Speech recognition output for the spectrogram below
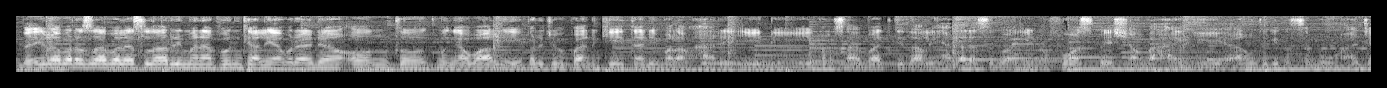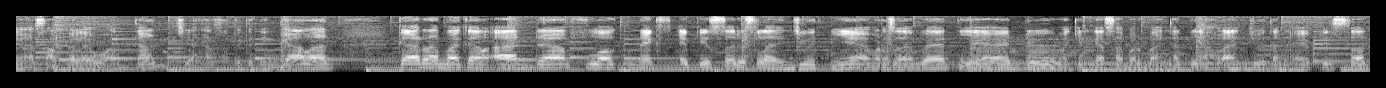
Baiklah para sahabat Leslar di mana pun kalian berada untuk mengawali perjumpaan kita di malam hari ini Persahabat kita lihat ada sebuah info spesial bahagia untuk kita semua Jangan sampai lewatkan, jangan sampai ketinggalan Karena bakal ada vlog next episode selanjutnya Persahabat ya, duh makin gak sabar banget ya lanjutan episode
